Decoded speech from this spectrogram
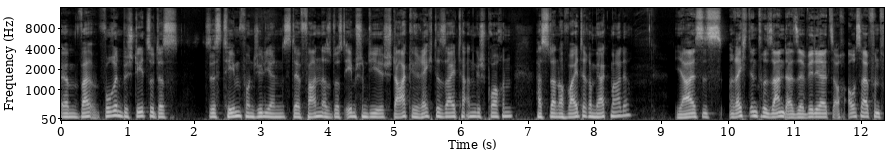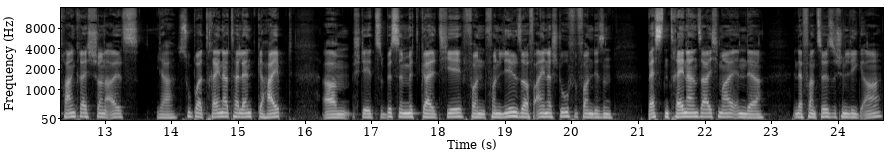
ähm, worin besteht so das System von Julian Stefan? Also du hast eben schon die starke rechte Seite angesprochen. Hast du da noch weitere Merkmale? Ja, es ist recht interessant. Also er wird ja jetzt auch außerhalb von Frankreich schon als ja, super Trainertalent gehypt ähm, steht so ein bisschen mit Galtier von, von Lille so auf einer Stufe von diesen besten Trainern, sage ich mal, in der, in der französischen Ligue A.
